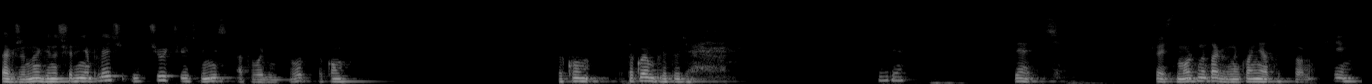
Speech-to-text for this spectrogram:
Также ноги на ширине плеч и чуть-чуть вниз отводимся. Вот в таком, в таком, в такой амплитуде четыре, пять, шесть. Можно также наклоняться в сторону. Семь,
